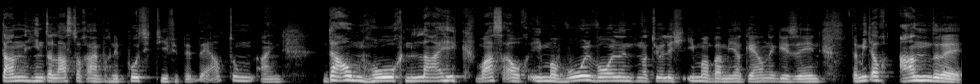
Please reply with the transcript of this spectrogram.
Dann hinterlass doch einfach eine positive Bewertung, ein Daumen hoch, ein Like, was auch immer, wohlwollend natürlich immer bei mir gerne gesehen, damit auch andere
